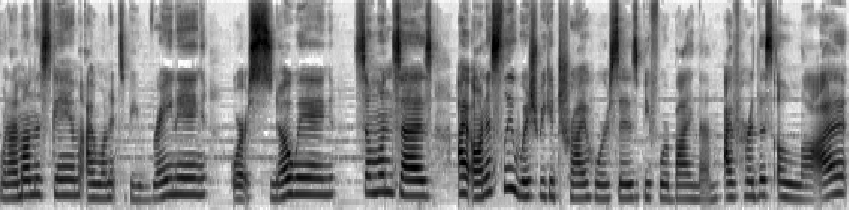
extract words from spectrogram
when I'm on this game, I want it to be raining or snowing. Someone says, I honestly wish we could try horses before buying them. I've heard this a lot.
